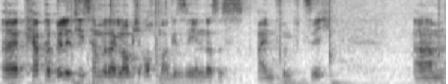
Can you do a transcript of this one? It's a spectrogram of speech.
äh, Capabilities haben wir da glaube ich auch mal gesehen, das ist 51. Ähm,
